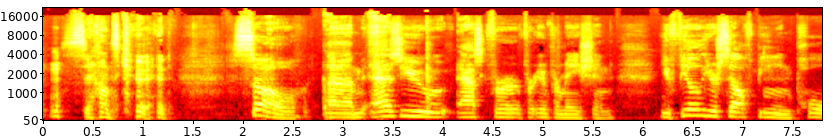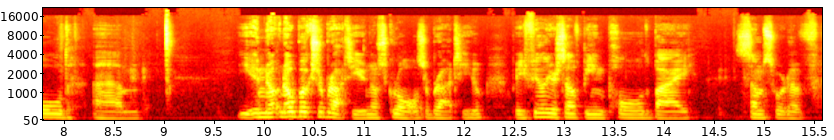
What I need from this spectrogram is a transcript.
Sounds good. So, um, as you ask for, for information, you feel yourself being pulled. Um, you, no, no books are brought to you, no scrolls are brought to you, but you feel yourself being pulled by some sort of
